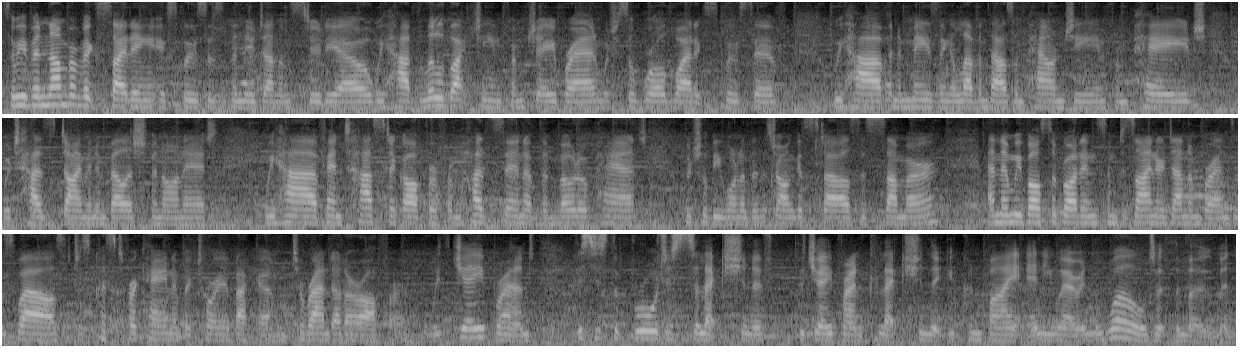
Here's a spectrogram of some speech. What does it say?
So we have a number of exciting exclusives in the new Denim Studio. We have the Little Black Jean from J Brand, which is a worldwide exclusive. We have an amazing 11,000 pound jean from Paige, which has diamond embellishment on it. We have fantastic offer from Hudson of the Moto Pant, which will be one of the strongest styles this summer. And then we've also brought in some designer denim brands as well, such as Christopher Kane and Victoria Beckham, to round out our offer. With J Brand, this is the broadest selection of the J Brand collection that you can buy anywhere in the world at the moment.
